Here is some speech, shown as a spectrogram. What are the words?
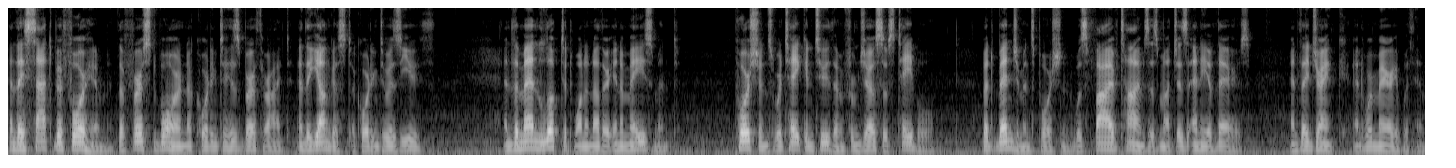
And they sat before him, the firstborn according to his birthright, and the youngest according to his youth. And the men looked at one another in amazement. Portions were taken to them from Joseph's table, but Benjamin's portion was five times as much as any of theirs, and they drank and were merry with him.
